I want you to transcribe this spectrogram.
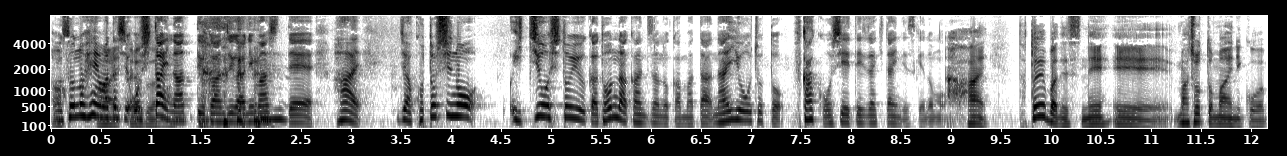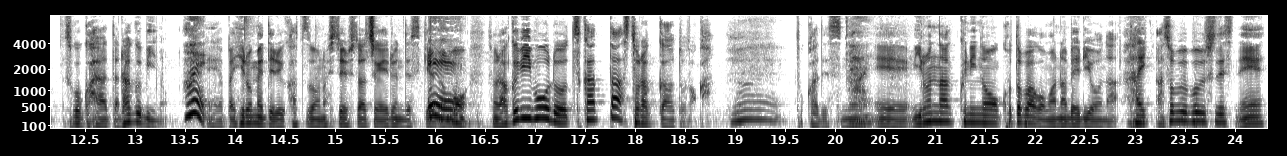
あその辺はい私押したいなっていう感じがありまして、はい。じゃあ今年の一押しというか、どんな感じなのか、また内容をちょっと深く教えていただきたいんですけども。はい。例えばですね、えーまあちょっと前にこう、すごく流行ったラグビーの、はいえーやっぱり広めている活動のしている人たちがいるんですけれども、えそのラグビーボールを使ったストラックアウトとか、うん。とかですね、はいいえーいろんな国の言葉を学べるような、体遊ぶブースですね。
